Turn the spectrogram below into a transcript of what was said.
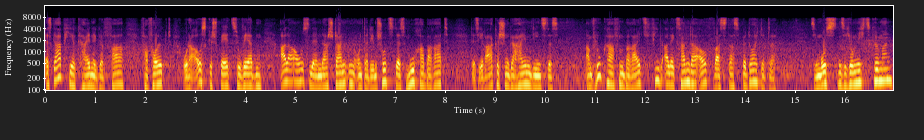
Es gab hier keine Gefahr, verfolgt oder ausgespäht zu werden. Alle Ausländer standen unter dem Schutz des Mukhabarat, des irakischen Geheimdienstes. Am Flughafen bereits fiel Alexander auf, was das bedeutete. Sie mussten sich um nichts kümmern,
